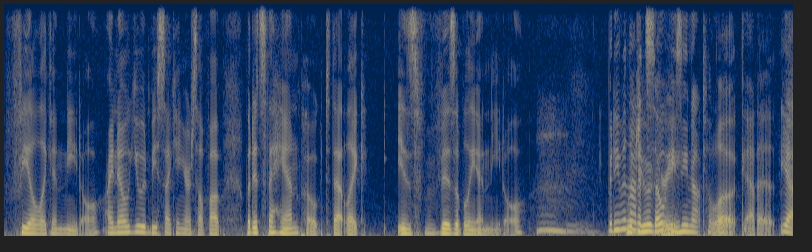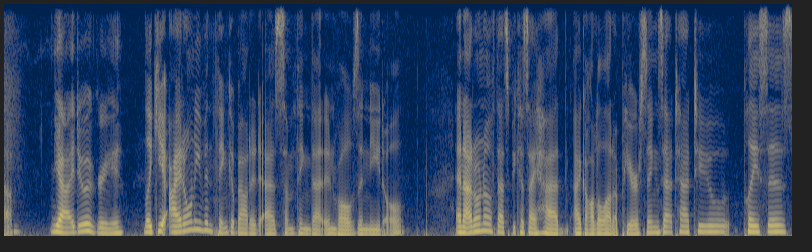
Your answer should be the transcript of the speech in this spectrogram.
feel like a needle. I know you would be psyching yourself up, but it's the hand poked that like is visibly a needle. But even Would that, you it's so agree? easy not to look at it. Yeah, yeah, I do agree. Like yeah, I don't even think about it as something that involves a needle. And I don't know if that's because I had I got a lot of piercings at tattoo places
